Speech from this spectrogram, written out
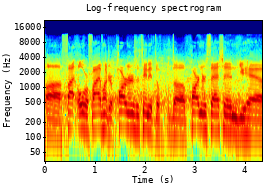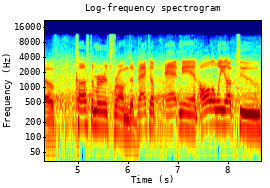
uh, five, over 500 partners attended the, the partner session. You have customers from the backup admin all the way up to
